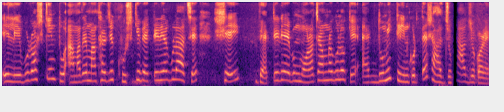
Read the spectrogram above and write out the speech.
এই লেবুর রস কিন্তু আমাদের মাথার যে খুশকি ব্যাকটেরিয়াগুলো আছে, সেই ব্যাকটেরিয়া এবং মরা চামড়াগুলোকে একদমই ক্লিন করতে সাহায্য সাহায্য করে।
